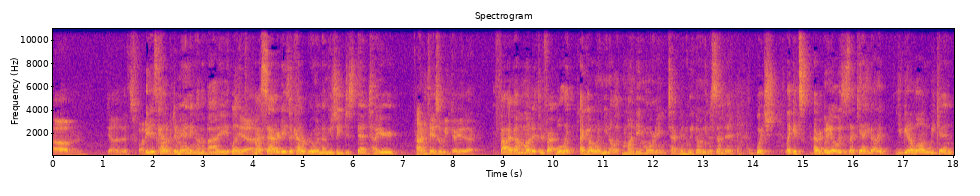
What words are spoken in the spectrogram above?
Um, yeah, that's funny. it is kind of demanding on the body. Like my saturdays are kind of ruined. I'm usually just dead tired. How many days a week are you there? five. I'm monday through friday. Well like i go in you know like monday morning technically going into sunday which like it's everybody always is like yeah you gotta you get a long weekend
